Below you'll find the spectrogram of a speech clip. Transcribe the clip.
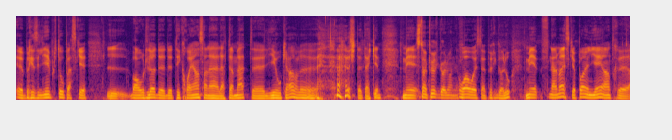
euh, brésilien plutôt, parce que, bon, au-delà de, de tes croyances en la, la tomate euh, liée au cœur, là, je te taquine, mais... C'est un peu rigolo, en effet. Ouais, ouais, c'est un peu rigolo. Mais finalement, est-ce qu'il n'y a pas un lien entre, euh,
